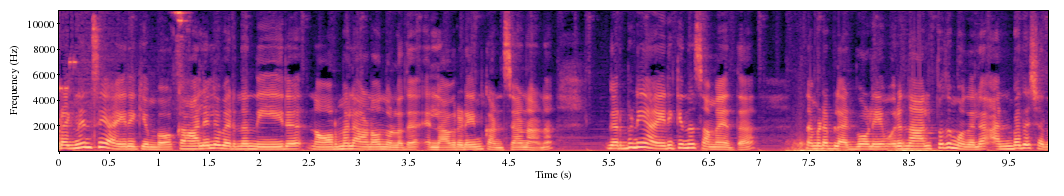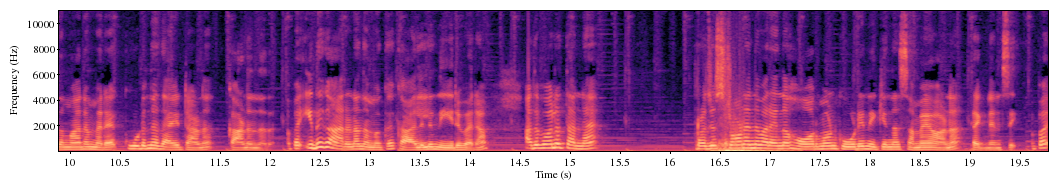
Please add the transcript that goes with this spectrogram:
പ്രഗ്നൻസി ആയിരിക്കുമ്പോൾ കാലിൽ വരുന്ന നീര് നോർമൽ ആണോ എന്നുള്ളത് എല്ലാവരുടെയും കൺസേൺ ആണ്. ഗർഭിണി ആയിരിക്കുന്ന സമയത്ത് നമ്മുടെ ബ്ലഡ് വോളിയം ഒരു നാൽപ്പത് മുതൽ അൻപത് ശതമാനം വരെ കൂടുന്നതായിട്ടാണ് കാണുന്നത്. അപ്പോൾ ഇത് കാരണം നമുക്ക് കാലിൽ നീര് വരാം. അതുപോലെ തന്നെ പ്രൊജസ്ട്രോൺ എന്ന് പറയുന്ന ഹോർമോൺ കൂടി നിൽക്കുന്ന സമയമാണ് പ്രഗ്നൻസി അപ്പോൾ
